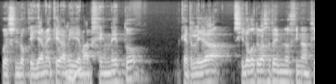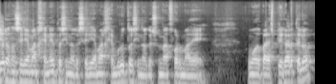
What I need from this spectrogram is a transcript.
pues lo que ya me queda a mí de margen neto, que en realidad, si luego te vas a términos financieros, no sería margen neto, sino que sería margen bruto, sino que es una forma de, como para explicártelo,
